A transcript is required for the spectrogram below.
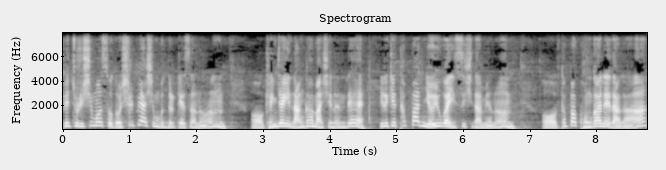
배추를 심었어도 실패하신 분들께서는 어, 굉장히 난감하시는데 이렇게 텃밭 여유가 있으시다면은 어, 텃밭 공간에다가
